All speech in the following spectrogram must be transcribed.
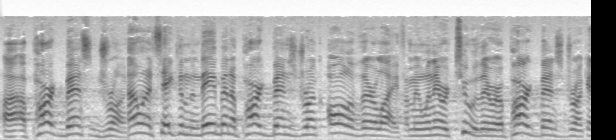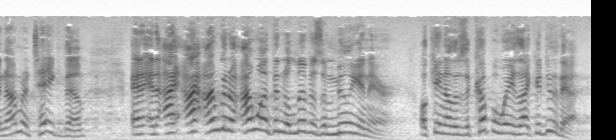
uh, a park bench drunk. I want to take them, and they've been a park bench drunk all of their life. I mean, when they were two, they were a park bench drunk. And I'm going to take them, and, and I, I, I'm gonna, I want them to live as a millionaire. Okay, now there's a couple ways I could do that.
